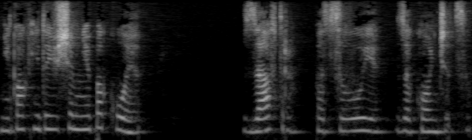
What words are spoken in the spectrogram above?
никак не дающая мне покоя. Завтра поцелуи закончатся.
